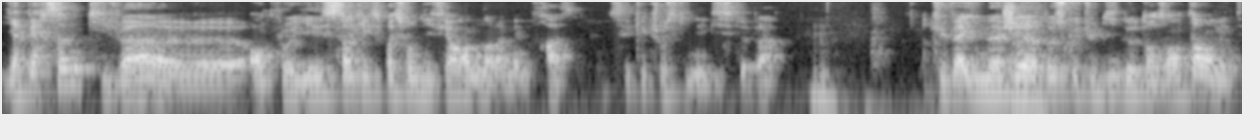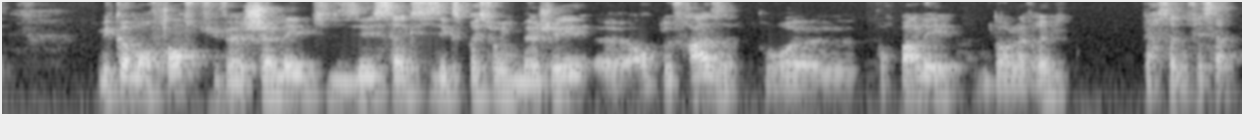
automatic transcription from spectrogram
il y a personne qui va euh, employer cinq expressions différentes dans la même phrase. C'est quelque chose qui n'existe pas. Hmm. Tu vas imaginer un peu ce que tu dis de temps en temps, mais, mais comme en France, tu vas jamais utiliser cinq, six expressions imagées euh, en deux phrases pour, euh, pour parler dans la vraie vie. Personne fait ça.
